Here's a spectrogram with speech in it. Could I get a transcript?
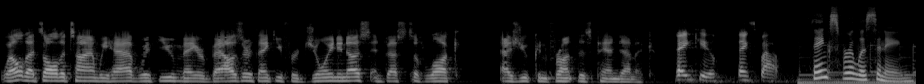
Well, that's all the time we have with you, Mayor Bowser. Thank you for joining us and best of luck as you confront this pandemic. Thank you. Thanks, Bob. Thanks for listening.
